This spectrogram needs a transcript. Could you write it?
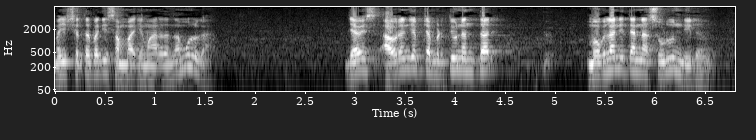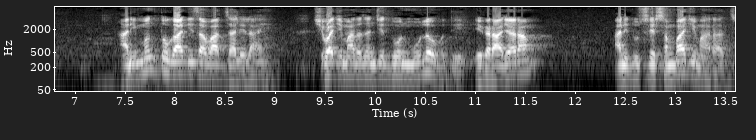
म्हणजे छत्रपती संभाजी महाराजांचा मुलगा. ज्यावेळेस औरंगजेबच्या मृत्यूनंतर मोगलांनी त्यांना सोडून दिलं. आणि मग तो गादीचा वाद झालेला आहे. शिवाजी महाराजांचे दोन मुलं होते. एक राजाराम आणि दुसरे संभाजी महाराज.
